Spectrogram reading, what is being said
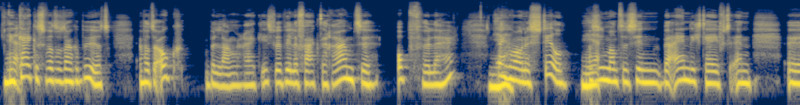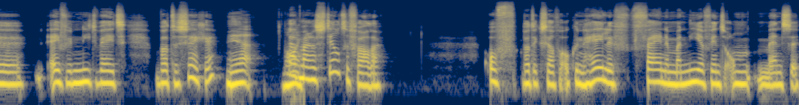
En kijk eens wat er dan gebeurt. En wat ook belangrijk is, we willen vaak de ruimte opvullen. Hè? Ja. En gewoon eens stil. Als iemand de zin beëindigd heeft en uh, even niet weet wat te zeggen, ja. laat maar een stilte vallen. Of wat ik zelf ook een hele fijne manier vind om mensen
